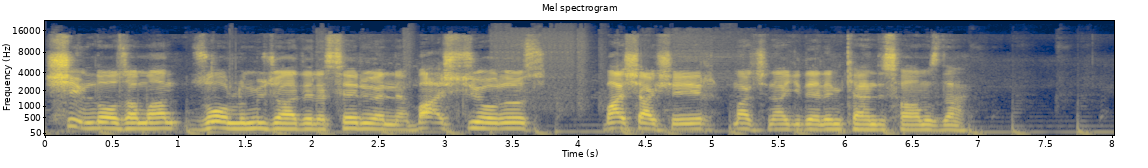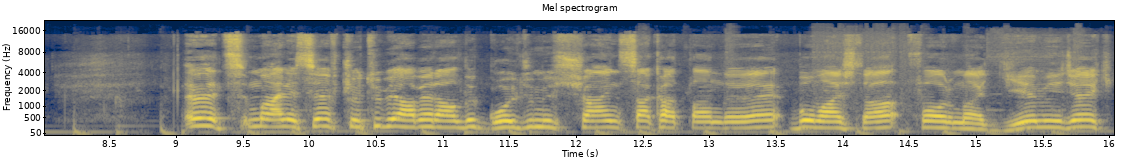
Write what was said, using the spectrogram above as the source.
Şimdi o zaman zorlu mücadele serüvenine başlıyoruz. Başakşehir maçına gidelim kendi sahamızda. Evet maalesef kötü bir haber aldık. Golcümüz Şahin sakatlandı ve bu maçta forma giyemeyecek.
